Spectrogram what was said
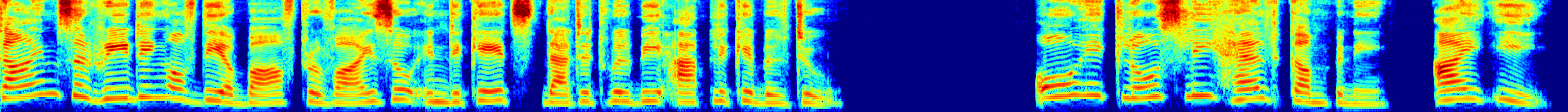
Times a reading of the above proviso indicates that it will be applicable to or a closely held company, i.e.,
